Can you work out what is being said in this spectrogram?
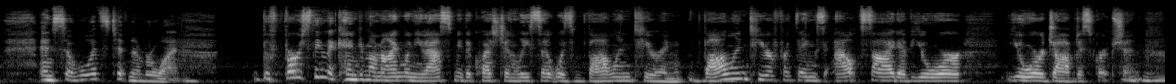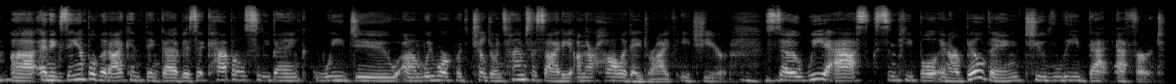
and so, what's tip number one? The first thing that came to my mind when you asked me the question, Lesa, was volunteering. Volunteer for things outside of your your job description. Uh, an example that I can think of is at Capital City Bank. We do um, we work with Children's Home Society on their holiday drive each year. So we ask some people in our building to lead that effort.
